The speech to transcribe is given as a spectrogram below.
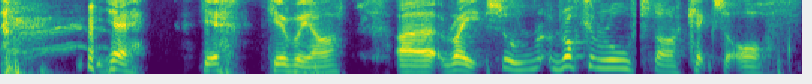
yeah, yeah, here we are. Uh, right, so Rock and Roll Star kicks it off.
